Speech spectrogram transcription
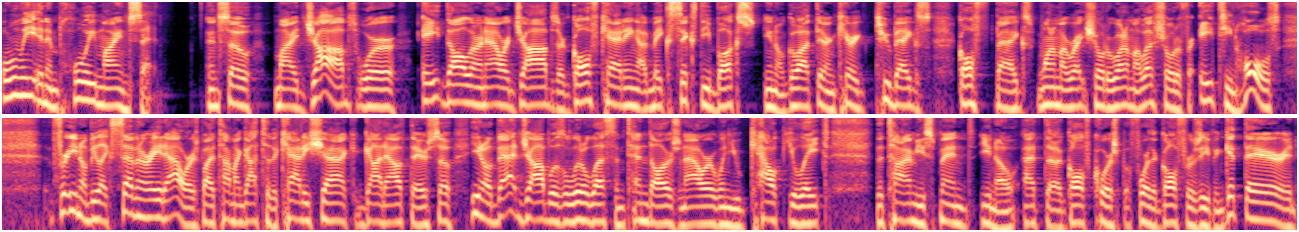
only an employee mindset. And so my jobs were eight dollar an hour jobs or golf caddying. I'd make sixty bucks. You know, go out there and carry two bags, golf bags, one on my right shoulder, one on my left shoulder for eighteen holes, for you know, be like seven or eight hours by the time I got to the caddy shack, got out there. So you know, that job was a little less than ten dollars an hour when you calculate the time you spend, you know, at the golf course before the golfers even get there, and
